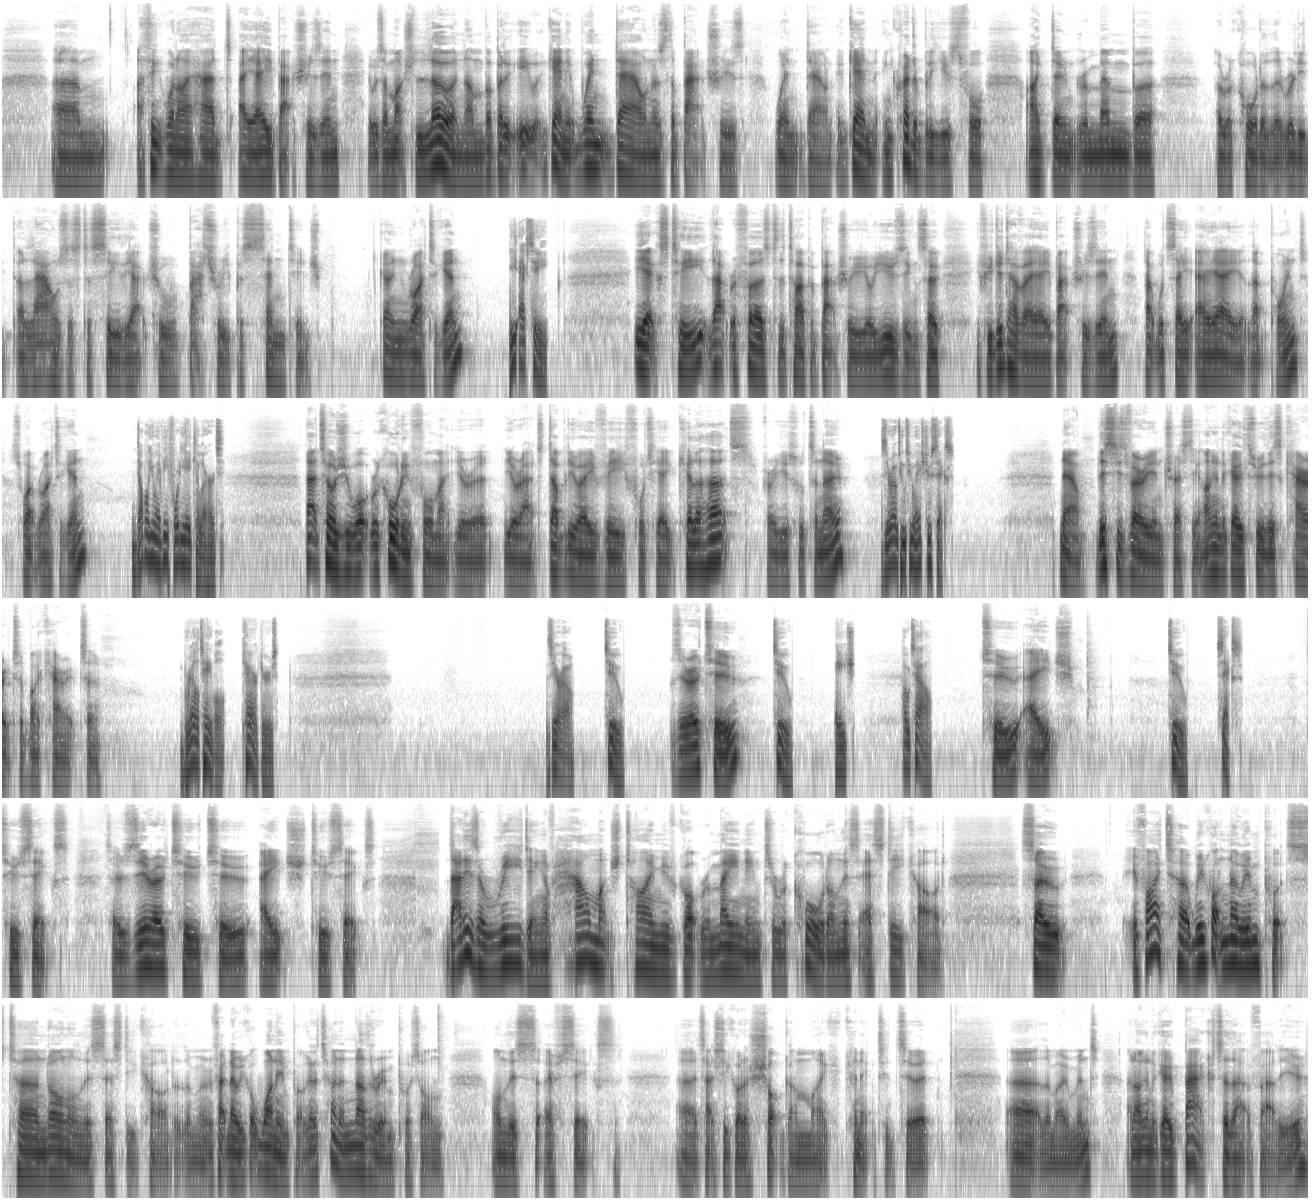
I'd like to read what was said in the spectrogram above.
Um, I think when I had AA batteries in, it was a much lower number, but it, again, it went down as the batteries went down. Again, incredibly useful. I don't remember a recorder that really allows us to see the actual battery percentage. Going right again. EXT. EXT, that refers to the type of battery you're using. So if you did have AA batteries in, that would say AA at that point. Swipe right again. WAV 48 kilohertz. That tells you what recording format you're at. You're at WAV 48 kilohertz. Very useful to know. 022H26. Now, this is very interesting. I'm going to go through this character by character. Braille table. Characters. 0, 2, 02 2, H. Hotel. 2H 2, 6. 26. So 022H26. That is a reading of how much time you've got remaining to record on this SD card. So if I turn, we've got no inputs turned on on this SD card at the moment. In fact, no, we've got one input. I'm going to turn another input on on this F6. Uh, it's actually got a shotgun mic connected to it uh, at the moment, and I'm going to go back to that value.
